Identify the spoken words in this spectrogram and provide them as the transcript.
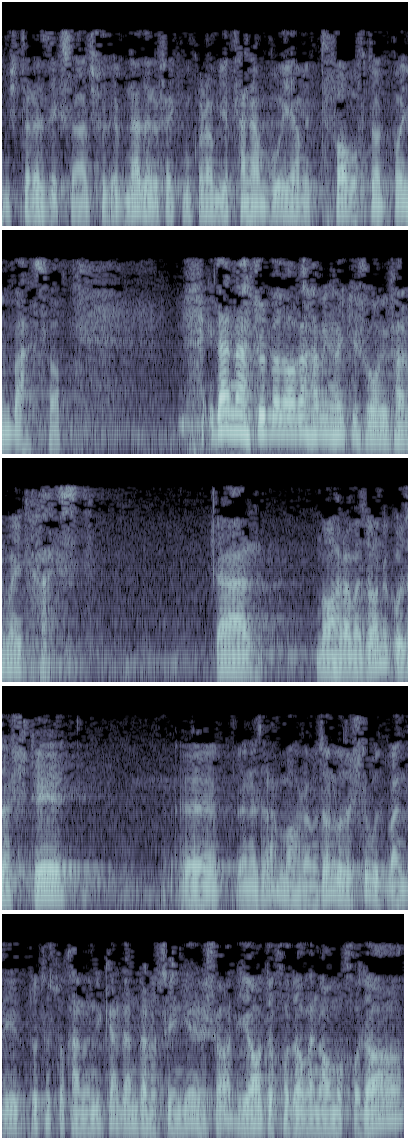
بیشتر از یک ساعت شده نداره. فکر می‌کنم یه تنوعی هم اتفاق افتاد با این بحث ها در نهج البلاغه همین هایی که شما میفرمایید هست. در ماه رمضان گذشته به نظرم ماه رمضان گذشته بود. بنده دو تا سخنرانی کردم. در حسینی ارشاد یاد خدا و نام خدا.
